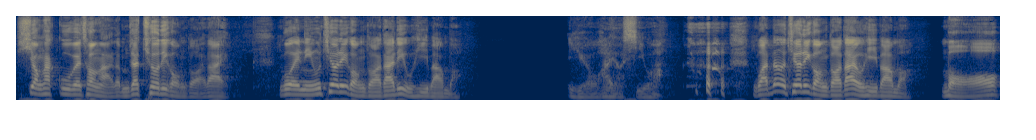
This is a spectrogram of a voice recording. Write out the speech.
上较久要创啊，都唔知秋的广大带。月娘秋的广大带，你有希望无？有还有希望。管豆秋的广大带有希望无？冇。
